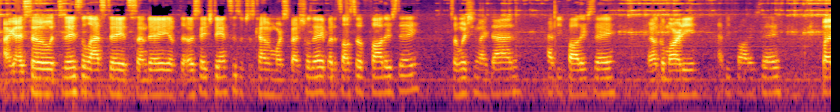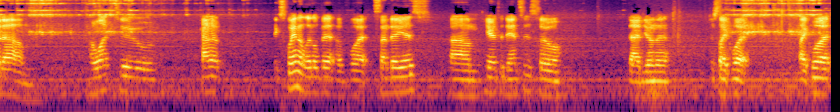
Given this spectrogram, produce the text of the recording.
Alright guys, so today's the last day. It's Sunday of the Osage dances, which is kind of a more special day, but it's also Father's Day. So I'm wishing my dad happy Father's Day, my Uncle Marty happy Father's Day. But um, I want to kind of explain a little bit of what Sunday is um, here at the dances. So, Dad, you wanna just like what, like what,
